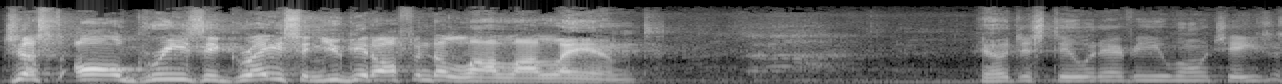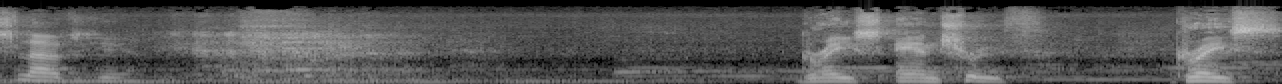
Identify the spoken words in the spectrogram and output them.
just all greasy grace and you get off into la la land. He'll just do whatever you want. Jesus loves you. Grace and truth grace.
